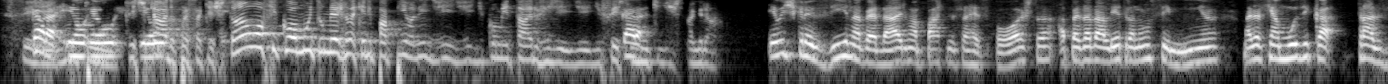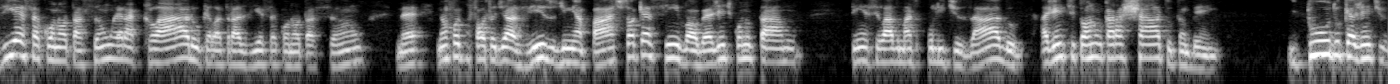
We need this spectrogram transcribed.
ser Cara, eu, eu, criticado eu, por essa questão ou ficou muito mesmo naquele papinho ali de, de, de comentários de, de, de Facebook, Cara, de Instagram? Eu escrevi, na verdade, uma parte dessa resposta, apesar da letra não ser minha, mas assim, a música trazia essa conotação, era claro que ela trazia essa conotação, né? Não foi por falta de aviso de minha parte, só que assim, Valber, a gente quando tá tem esse lado mais politizado, a gente se torna um cara chato também. E tudo que a gente,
